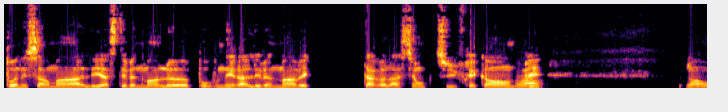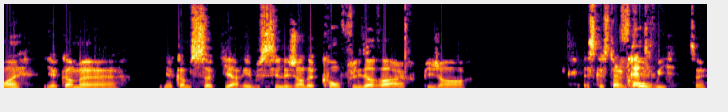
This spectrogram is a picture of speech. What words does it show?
pas nécessairement aller à cet événement-là pour venir à l'événement avec ta relation que tu fréquentes. Ouais. Genre, ouais, il y a comme, euh, il y a comme ça qui arrive aussi, les gens de conflits d'horaire. Puis genre, est-ce que c'est un gros de, oui, tu sais?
